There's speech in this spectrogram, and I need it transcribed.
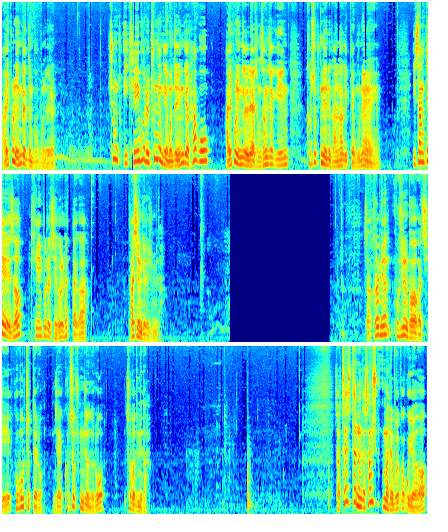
아이폰에 연결된 부분을 충, 이 케이블을 충전기에 먼저 연결하고 아이폰 연결을 해야 정상적인 급속 충전이 가능하기 때문에 이 상태에서 케이블을 제거를 했다가 다시 연결해 줍니다. 자 그러면 보시는 바와 같이 9V대로 이제 급속 충전으로 접어듭니다. 자 테스트는 30분만 해볼 거고요.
